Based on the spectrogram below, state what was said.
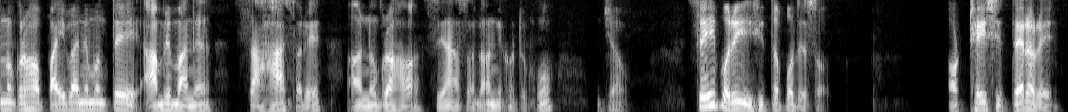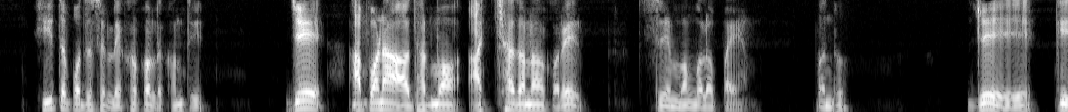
ଅନୁଗ୍ରହ ପାଇବା ନିମନ୍ତେ ଆମ୍ଭେମାନେ ସାହସରେ ଅନୁଗ୍ରହ ସିଂହାସନ ନିକଟକୁ ଯାଉ। ସେହିପରି ହିତପଦେଶ। ଅଠେଇଶ ତେରରେ ହିତପଦେଶ ଲେଖକ ଲେଖନ୍ତି ଯେ ଆପଣା ଅଧର୍ମ ଆଚ୍ଛାଦନ କରେ ସେ ମଙ୍ଗଳ ପାଏ। ବନ୍ଧୁ ଯେ କି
